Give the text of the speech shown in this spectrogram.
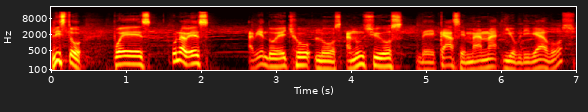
Listo, pues una vez habiendo hecho los anuncios de cada semana y obligados,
